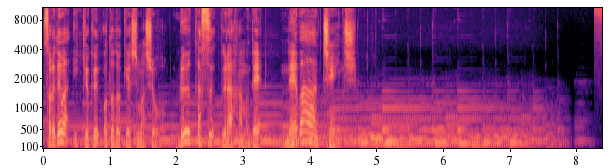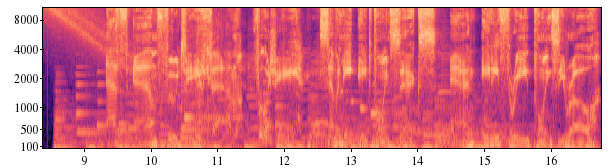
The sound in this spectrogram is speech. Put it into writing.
それでは一曲お届けしましょう。ルーカス・グラハムで Never Change FM Fuji. FM Fuji. 78.6 and 83.0.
